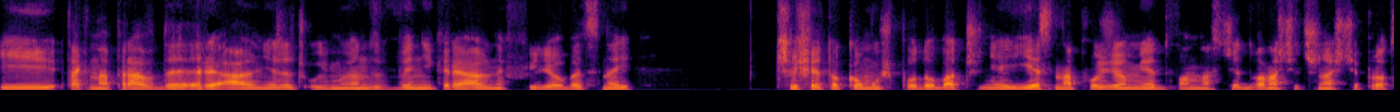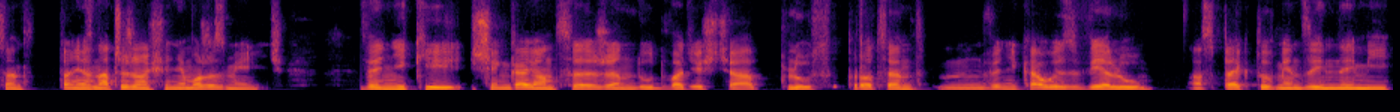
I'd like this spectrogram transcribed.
i tak naprawdę realnie rzecz ujmując wynik realny w chwili obecnej czy się to komuś podoba, czy nie, jest na poziomie 12-13%. To nie znaczy, że on się nie może zmienić. Wyniki sięgające rzędu 20 plus procent mm, wynikały z wielu aspektów, między innymi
